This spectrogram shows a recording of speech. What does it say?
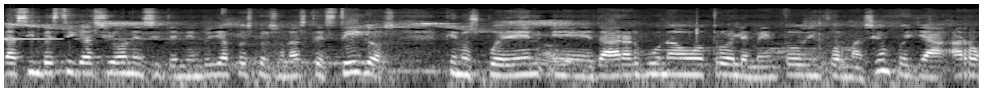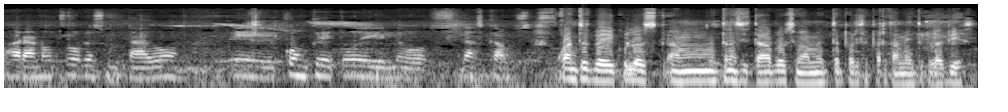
las investigaciones y teniendo ya pues personas testigos que nos pueden eh, dar algún otro elemento de información, pues ya arrojarán otro resultado eh, concreto de los, las causas. ¿Cuántos vehículos han transitado aproximadamente por el departamento las vías?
